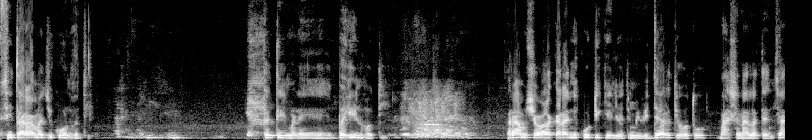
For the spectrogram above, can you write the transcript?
सीतारामाची कोण होती? तर ते म्हणे बहीण होती. राम शेवाळकरांनी कोटी केली होती. मी विद्यार्थी होतो भाषणाला त्यांच्या.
